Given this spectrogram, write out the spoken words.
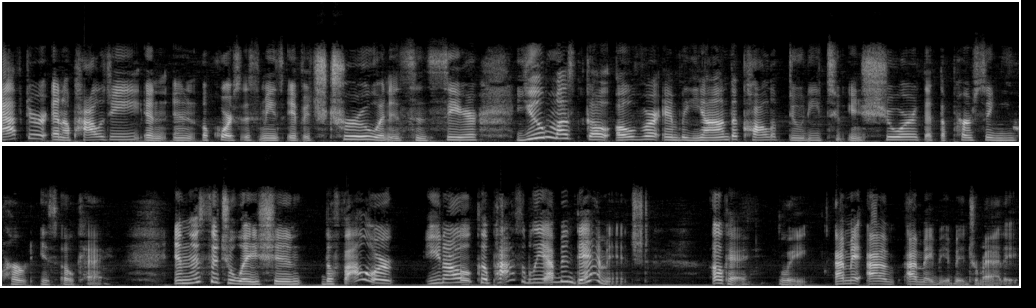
after an apology, and, and of course, this means if it's true and it's sincere, you must go over and beyond the call of duty to ensure that the person you hurt is okay. In this situation, the follower, you know, could possibly have been damaged. Okay, wait. I may I, I may be a bit dramatic,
